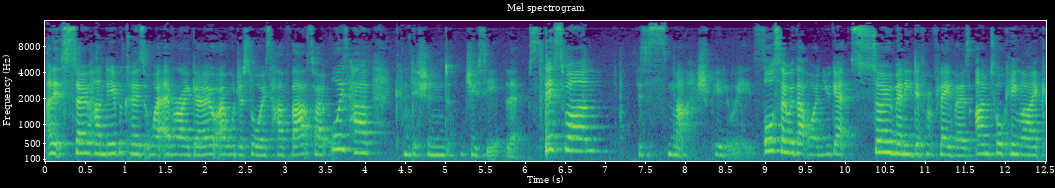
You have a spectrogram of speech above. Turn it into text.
and it's so handy because wherever I go, I will just always have that. So I always have conditioned juicy lips. This one is a smash P. Louise. Also with that one, you get so many different flavors. I'm talking like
